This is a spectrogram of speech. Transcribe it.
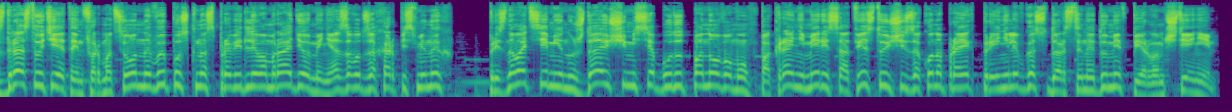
Здравствуйте, это информационный выпуск на Справедливом радио. Меня зовут Захар Письменных. Признавать семьи нуждающимися будут по-новому. По крайней мере, соответствующий законопроект приняли в Государственной Думе в первом чтении.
